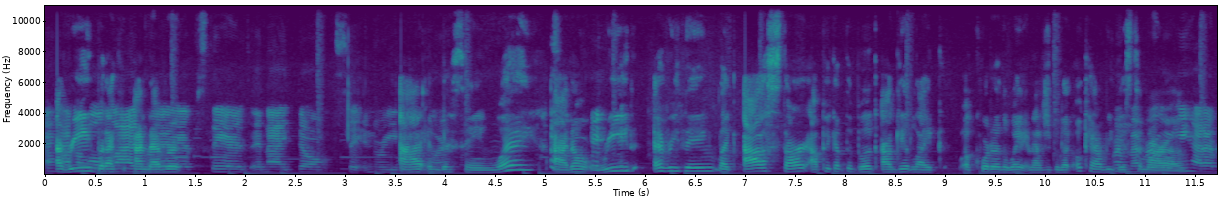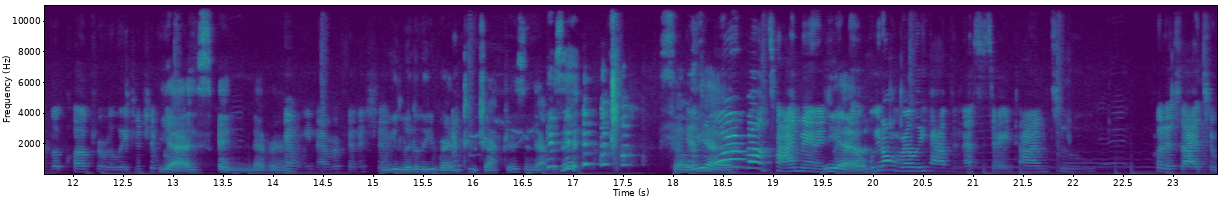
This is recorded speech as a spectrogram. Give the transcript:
I, I read, but I, I never upstairs, and I don't sit and read. I am the same way. I don't read everything. Like I'll start, I'll pick up the book, I'll get like a quarter of the way, and I'll just be like, okay, I'll read Remember this tomorrow. When we had our book club for relationship. Yes, and never. And we never finished it. We literally read two chapters, and that was it. So it's yeah, more about time management. Yeah, though. we don't really have the necessary time to put aside to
